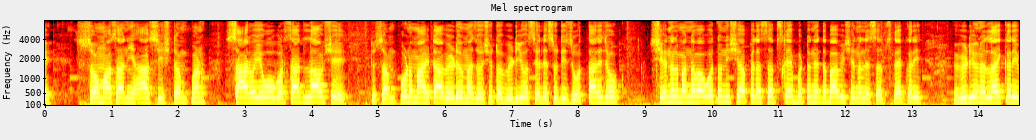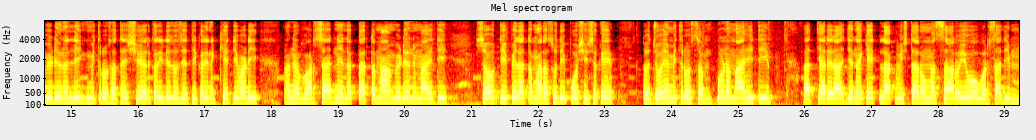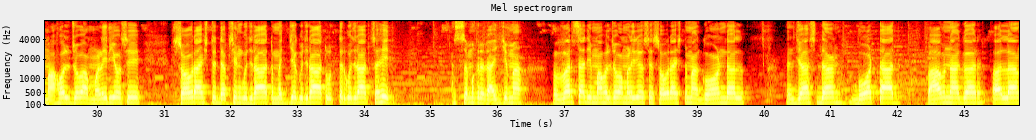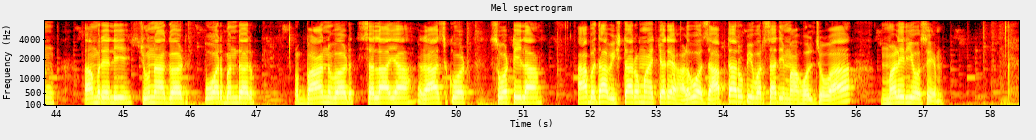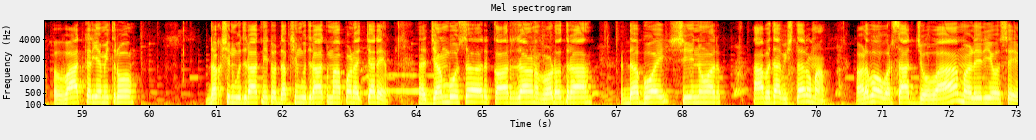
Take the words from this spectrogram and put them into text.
ચોમાસાની આ સિસ્ટમ પણ સારો એવો વરસાદ લાવશે. તો સંપૂર્ણ માહિતી આ વિડીયોમાં જોઈશું તો વીડિયો છેલ્લે સુધી જોતા રહેજો. ચેનલમાં નવા હો તો નીચે આપેલા સબસ્ક્રાઈબ બટનને દબાવી ચેનલને સબસ્ક્રાઈબ કરી, વિડીયોને લાઇક કરી, વિડીયોને લિંક મિત્રો સાથે શેર કરી દેજો, જેથી કરીને ખેતીવાડી અને વરસાદને લગતા તમામ વિડીયોની માહિતી સૌથી પહેલાં તમારા સુધી પહોંચી શકે. તો જોઈએ મિત્રો, સંપૂર્ણ માહિતી. અત્યારે રાજ્યના કેટલાક વિસ્તારોમાં સારો એવો વરસાદી માહોલ જોવા મળી રહ્યો છે. સૌરાષ્ટ્ર, દક્ષિણ ગુજરાત, મધ્ય ગુજરાત, ઉત્તર ગુજરાત સહિત સમગ્ર રાજ્યમાં વરસાદી માહોલ જોવા મળી રહ્યો છે. સૌરાષ્ટ્રમાં ગોંડલ, જસદણ, બોટાદ, ભાવનગર, અલંગ, અમરેલી, જૂનાગઢ, પોરબંદર, ભાનવડ, સલાયા, રાજકોટ સોટીલા આ બધા વિસ્તારોમાં અત્યારે હળવો ઝાપટારૂપી વરસાદી માહોલ જોવા મળી રહ્યો છે. વાત કરીએ મિત્રો દક્ષિણ ગુજરાતની, તો દક્ષિણ ગુજરાતમાં પણ અત્યારે જંબુસર, કરજણ, વડોદરા, ડભોઈ સિનોર આ બધા વિસ્તારોમાં હળવો વરસાદ જોવા મળી રહ્યો છે.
